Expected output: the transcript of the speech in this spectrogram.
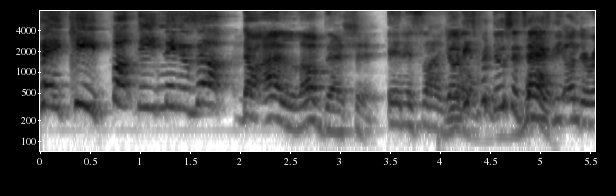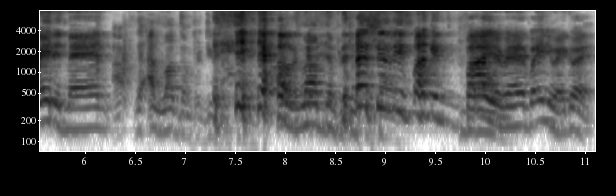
Tay Keith, fuck these niggas up. No, I love that shit. And it's like, Yo, these producer whoa. tags be underrated, man. I, I love them producers. Yo, I love them That producers. should be fucking fire, um, man. But anyway, go ahead.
